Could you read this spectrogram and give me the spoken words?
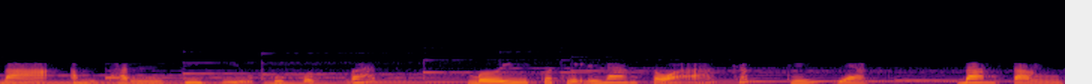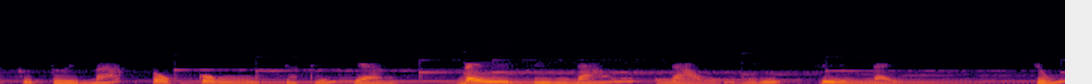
mà âm thanh chi diệu của phật pháp mới có thể lan tỏa khắp thế gian ban tặng sự tươi mát tột cùng cho thế gian, đầy duyên náo não nhiệt tiền này. Chúng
